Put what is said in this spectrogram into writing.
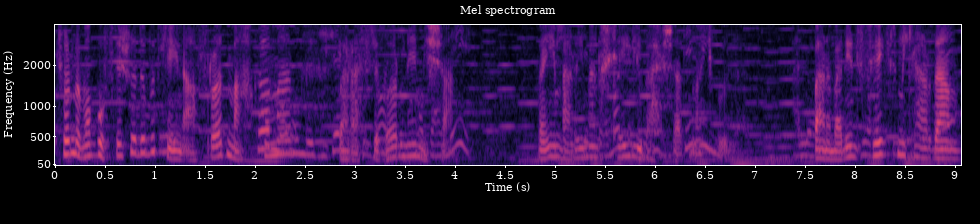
چون به ما گفته شده بود که این افراد محکومن و رستگار نمیشن. و این برای من خیلی وحشتناک بود بنابراین فکر می‌کردم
